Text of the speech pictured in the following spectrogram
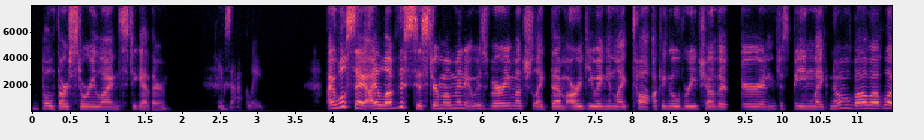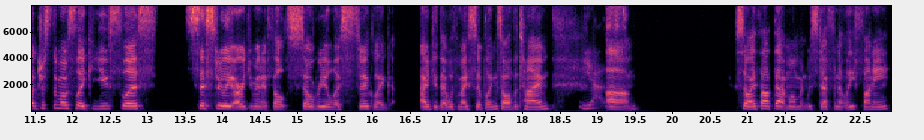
both our storylines together. Exactly. I will say I love the sister moment. It was very much like them arguing and like talking over each other and just being like, no, blah blah blah. Just the most like useless sisterly argument. It felt so realistic. Like I do that with my siblings all the time. Yes. Um so I thought that moment was definitely funny.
